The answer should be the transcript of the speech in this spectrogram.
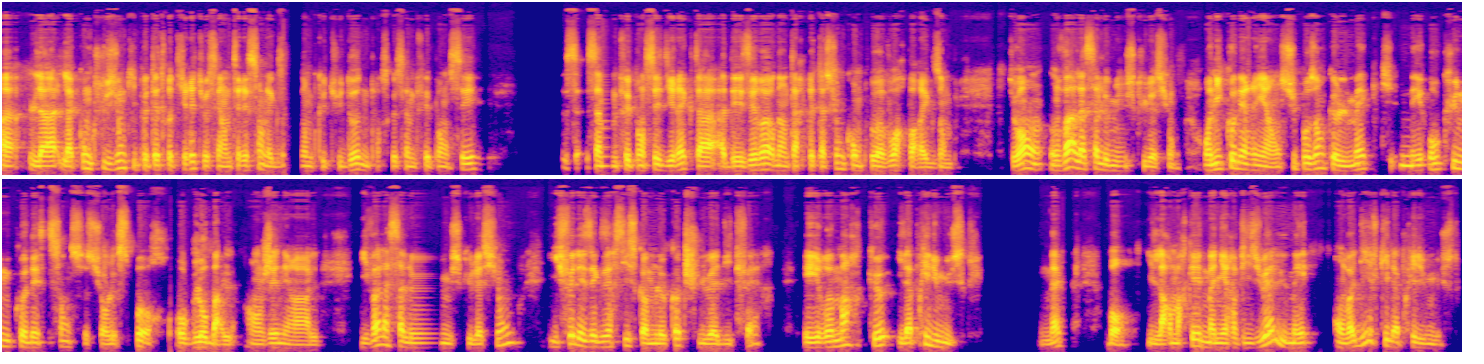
ah, la, conclusion qui peut être tirée, tu vois, c'est intéressant l'exemple que tu donnes parce que ça me fait penser, ça, me fait penser direct à, des erreurs d'interprétation qu'on peut avoir, par exemple. Vois, on, va à la salle de musculation, on n'y connaît rien, en supposant que le mec n'ait aucune connaissance sur le sport au global, en général. Il va à la salle de musculation, il fait les exercices comme le coach lui a dit de faire, et il remarque qu'il a pris du muscle. Bon, il l'a remarqué de manière visuelle, mais on va dire qu'il a pris du muscle.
